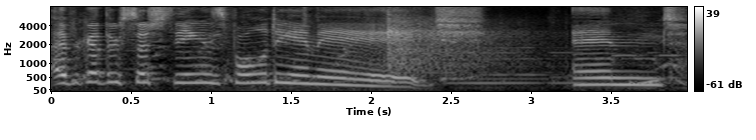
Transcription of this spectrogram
I forgot there's such thing as fall damage. And This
